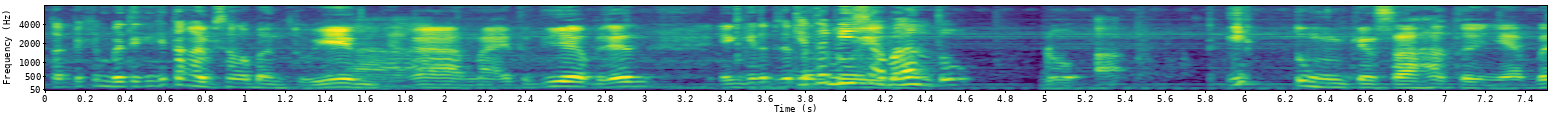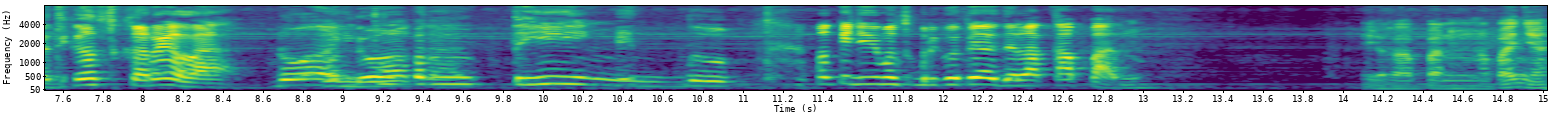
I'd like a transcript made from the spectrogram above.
tapi kan berarti kan kita nggak bisa ngebantuin, ya kan? Nah itu dia, berarti yang kita bisa Kita bantuin. bisa bantu. Doa. Itu mungkin salah satunya. Berarti kan sukarela. Doa itu Mendoakan. penting. Itu. Oke, jadi masuk berikutnya adalah kapan. Ya kapan apanya?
